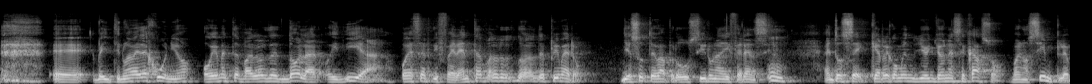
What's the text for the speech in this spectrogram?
eh, 29 de junio, obviamente el valor del dólar hoy día puede ser diferente al valor del dólar del primero. Y eso te va a producir una diferencia. Entonces, ¿qué recomiendo yo, yo en ese caso? Bueno, simple,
